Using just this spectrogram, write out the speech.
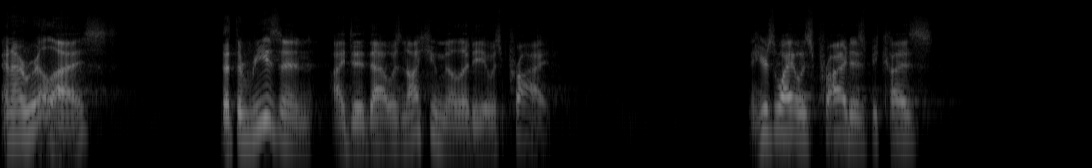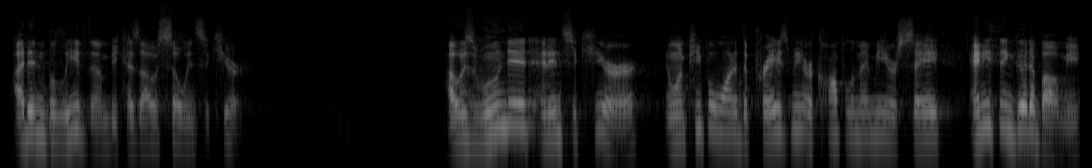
And I realized that the reason I did that was not humility, it was pride. And here's why it was pride is because I didn't believe them because I was so insecure. I was wounded and insecure, and when people wanted to praise me or compliment me or say anything good about me,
